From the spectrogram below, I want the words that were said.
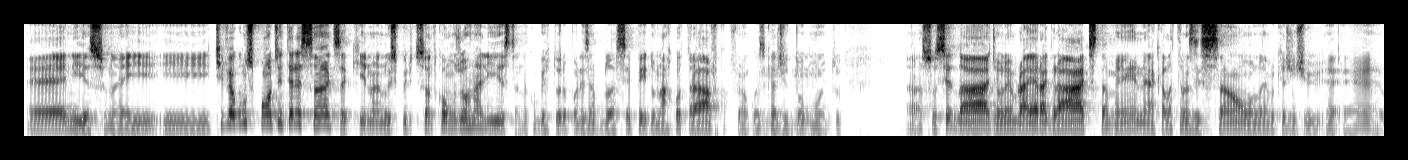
é, nisso, né? E, e, tive alguns pontos interessantes aqui na, no Espírito Santo como jornalista, na cobertura, por exemplo, da CPI do narcotráfico, que foi uma coisa que agitou uhum. muito a sociedade. Eu lembro a era grátis também, né? Aquela transição. Eu lembro que a gente é, é,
